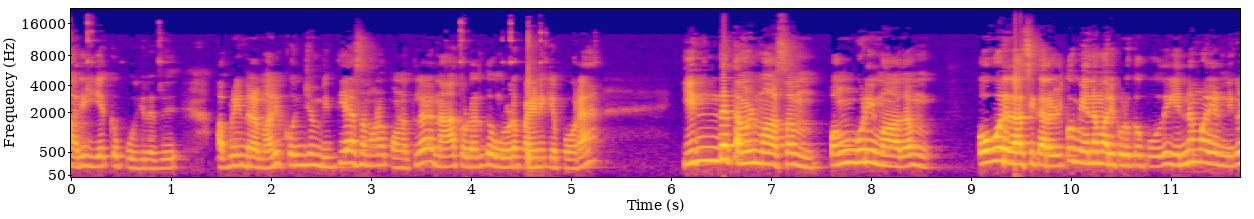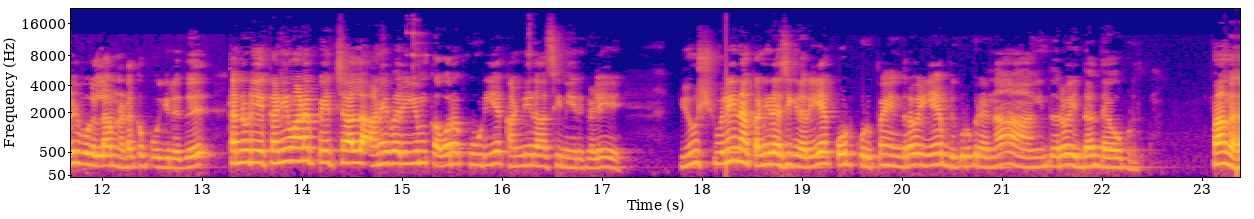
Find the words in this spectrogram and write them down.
மாதிரி இயக்க போகிறது அப்படின்ற மாதிரி கொஞ்சம் வித்தியாசமான கோணத்தில் நான் தொடர்ந்து உங்களோட பயணிக்க போகிறேன் இந்த தமிழ் மாதம் பங்குனி மாதம் ஒவ்வொரு ராசிக்காரர்களுக்கும் என்ன மாதிரி கொடுக்க போகுது? என்ன மாதிரியான நிகழ்வுகள்லாம் நடக்க போகிறது? தன்னுடைய கனிவான பேச்சால் அனைவரையும் கவரக்கூடிய கன்னிராசி நேர்களே யூஸ்வலி நான் கன்னிராசிக்கு நிறைய கோட் கொடுப்பேன். இந்த தடவை ஏன் இப்படி கொடுக்குறேன்னா இந்த தடவை இதுதான் தேவைப்படுது. வாங்க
